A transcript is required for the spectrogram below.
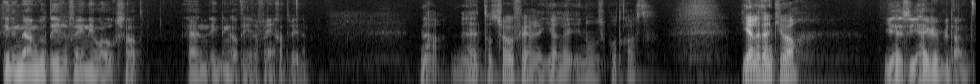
Ik denk namelijk dat Heerenveen heel hoog staat. En ik denk dat Heerenveen gaat winnen. Nou, eh, tot zover eh, Jelle in onze podcast. Jelle, dankjewel. Yes, jij weer bedankt.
